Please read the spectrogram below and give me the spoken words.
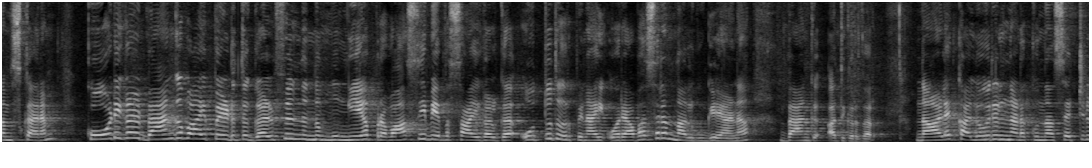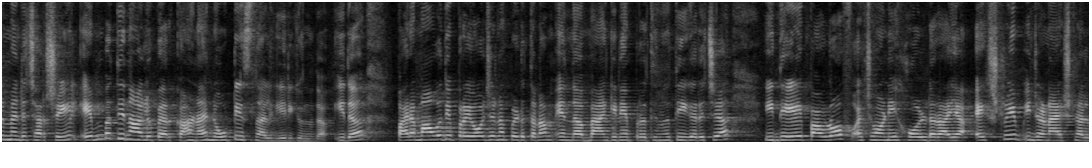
നമസ്കാരം. കോടികൾ ബാങ്ക് വായ്പ എടുത്ത് ഗൾഫിൽ നിന്നും മുങ്ങിയ പ്രവാസി വ്യവസായികൾക്ക് ഒത്തുതീർപ്പിനായി ഒരവസരം നൽകുകയാണ് ബാങ്ക് അധികൃതർ. നാളെ കലൂരിൽ നടക്കുന്ന സെറ്റിൽമെന്റ് ചർച്ചയിൽ എൺപത്തിനാല് പേർക്കാണ് നോട്ടീസ് നൽകിയിരിക്കുന്നത്. ഇത് പരമാവധി പ്രയോജനപ്പെടുത്തണം എന്ന് ബാങ്കിനെ പ്രതിനിധീകരിച്ച് ഇന്ത്യയിലെ പവർ ഓഫ് അറ്റോർണി ഹോൾഡറായ എക്സ്ട്രീം ഇന്റർനാഷണൽ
